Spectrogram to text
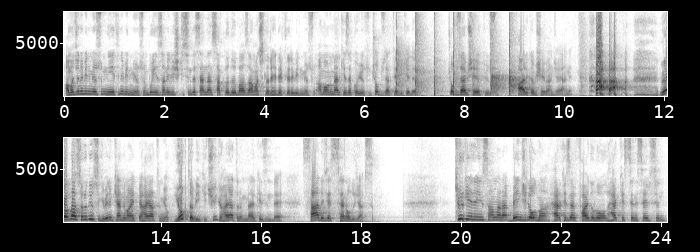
Amacını bilmiyorsun, niyetini bilmiyorsun. Bu insan ilişkisinde senden sakladığı bazı amaçları, hedefleri bilmiyorsun. Ama onu merkeze koyuyorsun. Çok güzel, tebrik ederim. Çok güzel bir şey yapıyorsun. Harika bir şey bence yani. Ve ondan sonra diyorsun ki benim kendime ait bir hayatım yok. Yok tabii ki. Çünkü hayatının merkezinde sadece sen olacaksın. Türkiye'de insanlara bencil olma, herkese faydalı ol, herkes seni sevsin,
